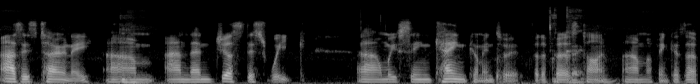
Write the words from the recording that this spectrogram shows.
as is Toney. Um, And then just this week, um, we've seen Kane come into it for the first Okay. time. Um, I think as a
